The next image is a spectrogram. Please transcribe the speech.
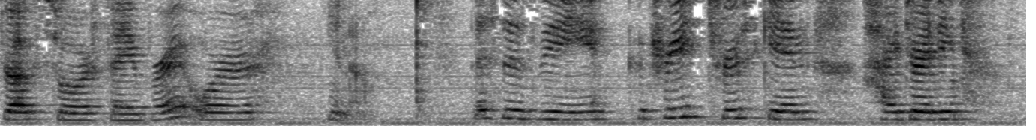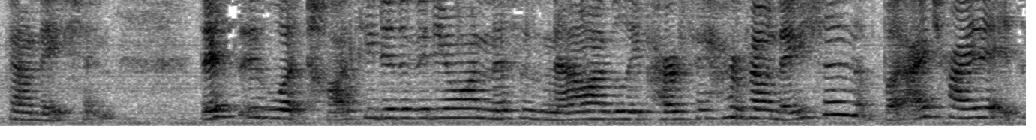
drugstore favorite, or you know. This is the Catrice True Skin Hydrating Foundation. This is what Tati did a video on. This is now, I believe, her favorite foundation, but I tried it. It's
